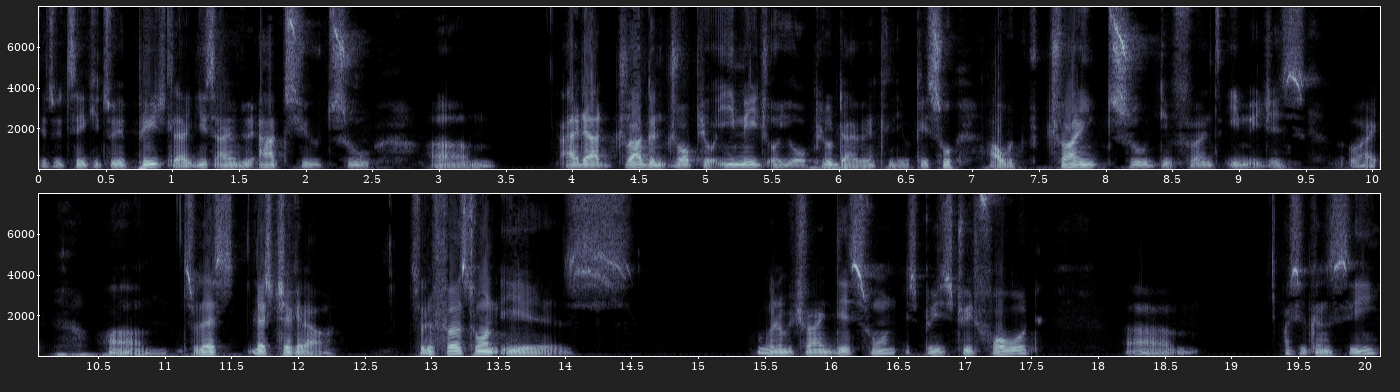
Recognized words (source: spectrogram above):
It will take you to a page like this and it will ask you to um, either drag and drop your image or you upload directly okay? So i would try two different images right? Um, so let's let's check it out so the first one is, I'm going to be trying this one. It's pretty straightforward. Um, as you can see.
